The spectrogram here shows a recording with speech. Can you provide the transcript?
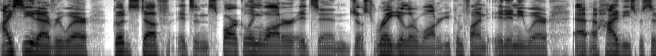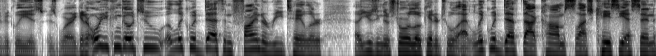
I see it everywhere. Good stuff. It's in sparkling water. It's in just regular water. You can find it anywhere. At, at Hy-Vee specifically is, is where I get it. Or you can go to Liquid Death and find a retailer uh, using their store locator tool at liquiddeath.com slash KCSN.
